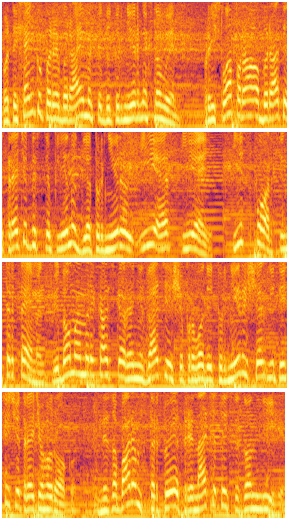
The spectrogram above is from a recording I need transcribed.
Потихеньку перебираємося до турнірних новин. Прийшла пора обирати третю дисципліну для турніру ESEA. eSports Entertainment – відома американська організація, що проводить турніри ще з 2003 року. Незабаром стартує 13-й сезон ліги.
